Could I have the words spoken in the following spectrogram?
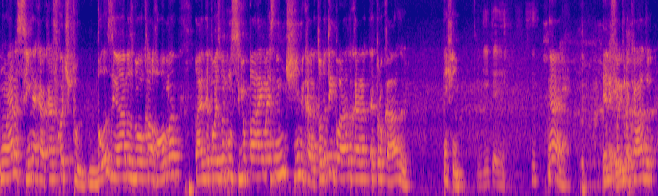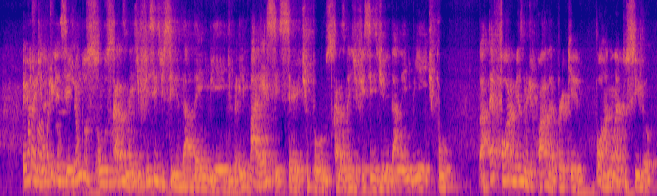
não era assim, né, cara? O cara ficou, tipo, 12 anos no Oklahoma, aí depois não conseguiu parar em mais nenhum time, cara. Toda temporada o cara é trocado. Enfim. Ninguém quer ir. É. Ele foi eu trocado. Eu imagino que ele seja um dos, um dos caras mais difíceis de se lidar da NBA. Tipo, ele parece ser, tipo, um dos caras mais difíceis de lidar na NBA, tipo, até fora mesmo de quadra, porque, porra, não é possível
